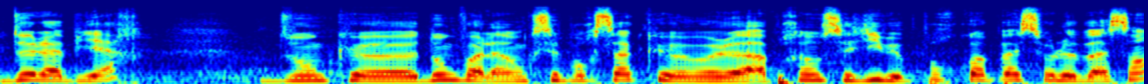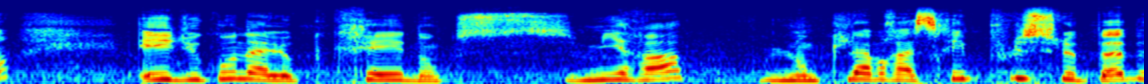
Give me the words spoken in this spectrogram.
de la bière. Donc, euh, donc voilà, donc c'est pour ça que voilà, après on s'est dit mais pourquoi pas sur le bassin et du coup on a créé donc ce Mira, donc la brasserie plus le pub.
